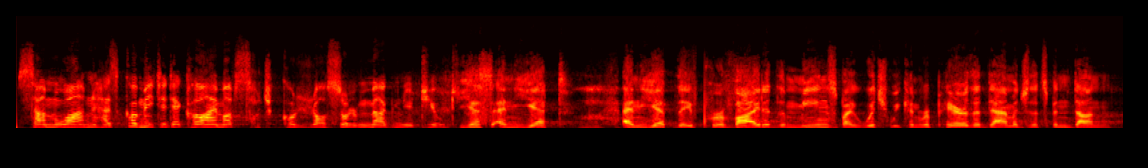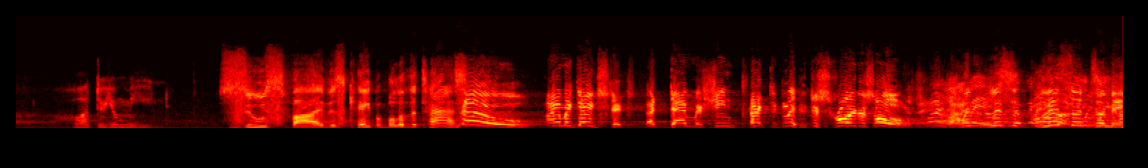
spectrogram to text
someone has committed a crime of such colossal magnitude. Yes, and yet, oh. and yet they've provided the means by which we can repair the damage that's been done. What do you mean? Zeus 5 is capable of the task. No! I'm against it! That damn machine practically destroyed us all! Wait, listen, listen to me.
